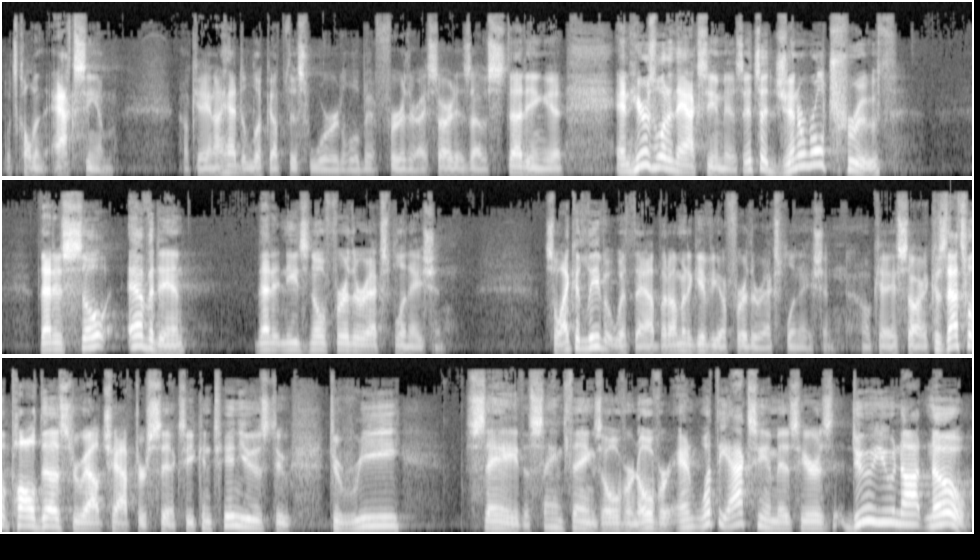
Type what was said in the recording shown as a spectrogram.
what's called an axiom. Okay, and I had to look up this word a little bit further. I started as I was studying it. And here's what an axiom is it's a general truth that is so evident that it needs no further explanation. So I could leave it with that, but I'm going to give you a further explanation. Okay, sorry. Because that's what Paul does throughout chapter 6. He continues to, to re say the same things over and over. And what the axiom is here is do you not know?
